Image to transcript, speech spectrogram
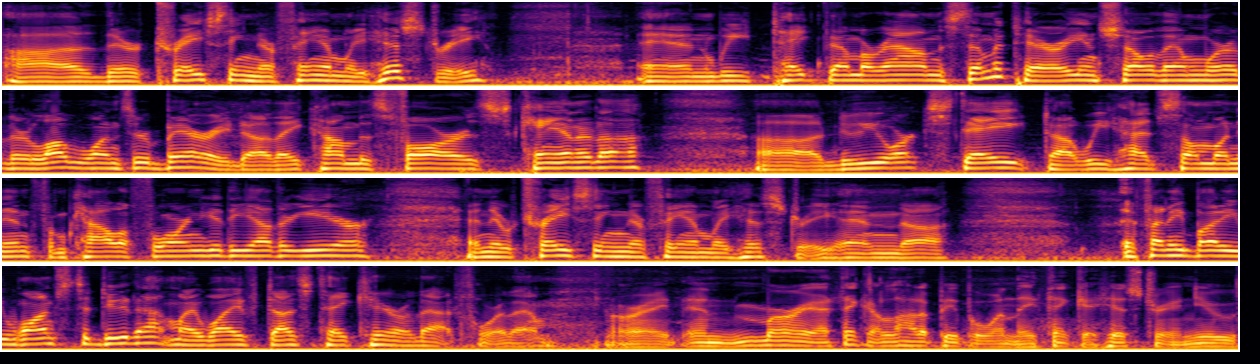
Uh, they're tracing their family history. And we take them around the cemetery and show them where their loved ones are buried. Uh, they come as far as Canada, uh, New York State. Uh, we had someone in from California the other year, and they were tracing their family history. And if anybody wants to do that, my wife does take care of that for them. All right. And Murrie, I think a lot of people, when they think of history, and you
